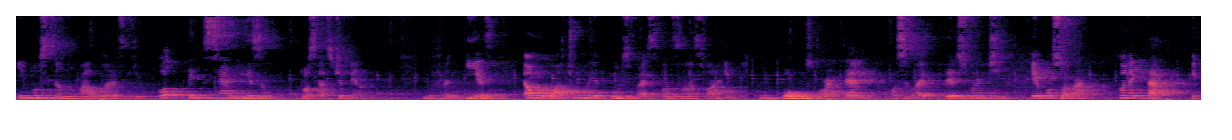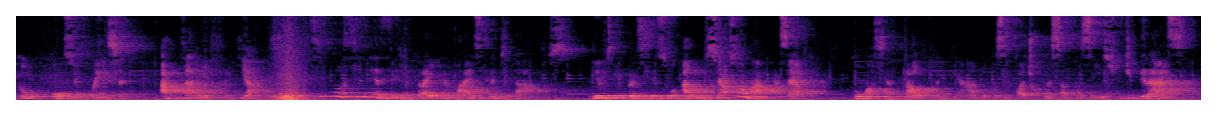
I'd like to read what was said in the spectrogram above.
e mostrando valores que potencializam o processo de venda. E o franquias é um ótimo recurso para a expansão da sua rede. Com um bom storytelling, você vai persuadir, emocionar, conectar e, como consequência, atrair franqueados. Se você deseja atrair mais candidatos, vimos que é preciso anunciar sua marca, certo? Com a Central Franqueado, você pode começar a fazer isso de graça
